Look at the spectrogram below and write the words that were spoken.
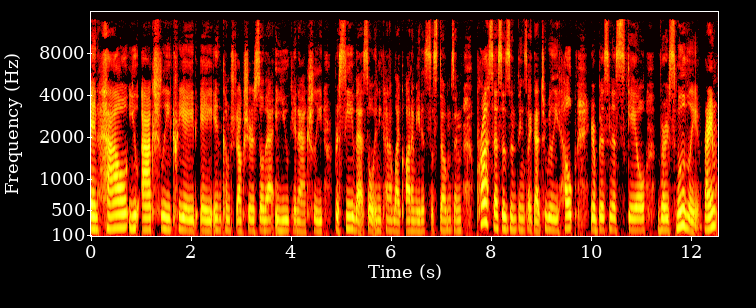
and how you actually create a income structure so that you can actually receive that so any kind of like automated systems and processes and things like that to really help your business scale very smoothly right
